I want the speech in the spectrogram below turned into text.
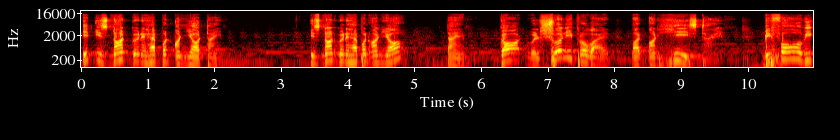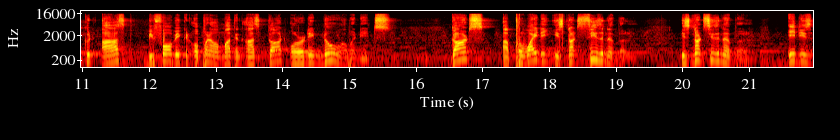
It is not going to happen on your time. It's not going to happen on your time. God will surely provide, but on His time. Before we could ask, before we can open our mouth and ask, God already know our needs. God's uh, providing is not seasonable. It's not seasonable. It is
